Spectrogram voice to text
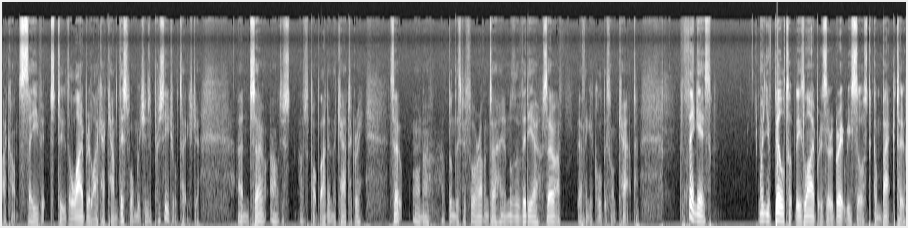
I can't save it to the library like I can this one, which is a procedural texture. And so I'll just I'll just pop that in the category. So oh no, I've done this before, haven't I? In another video. So I've, I think I called this one cat. The thing is, when you've built up these libraries, they're a great resource to come back to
